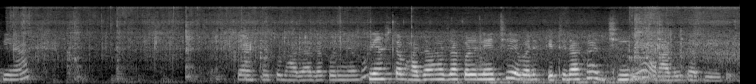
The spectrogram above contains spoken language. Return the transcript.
পেঁয়াজ। পেঁয়াজটা একটু ভাজা ভাজা করে নেব। পেঁয়াজটা ভাজা ভাজা করে নিয়েছি, এবারে কেটে রাখা ঝিঙে আর আলুটা দিয়ে দেবো।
